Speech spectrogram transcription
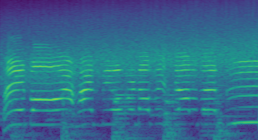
say, boy, hand me over another shot of that booze.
